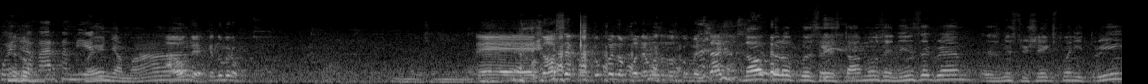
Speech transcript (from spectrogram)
Pueden pero llamar también. Pueden llamar. ¿A dónde? ¿Qué número? No me lo sé ni nada. Eh, no se preocupen, lo ponemos en los comentarios. No, pero pues estamos en Instagram, es Mr. Shakes 23,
